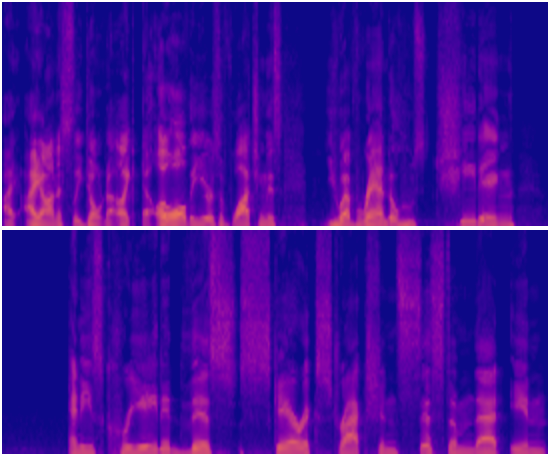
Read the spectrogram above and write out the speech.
I, I honestly don't know. Like all the years of watching this, you have Randall who's cheating, and he's created this scare extraction system that, in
